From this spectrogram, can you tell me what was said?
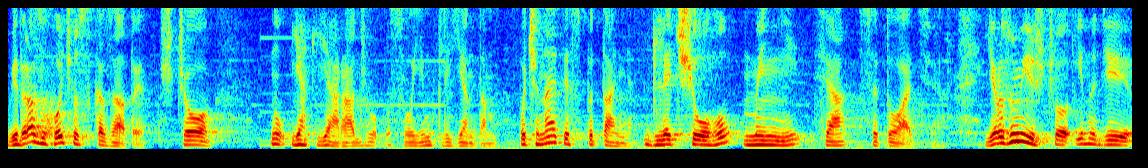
Відразу хочу сказати, що ну як я раджу своїм клієнтам, починайте з питання, для чого мені ця ситуація? Я розумію, що іноді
